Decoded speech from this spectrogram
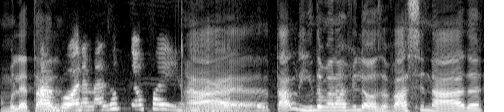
A mulher tá. Agora é mais um tempo ainda. Ah, é, tá linda, maravilhosa. Vacinada,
